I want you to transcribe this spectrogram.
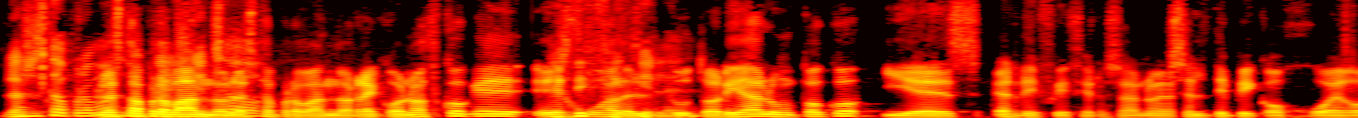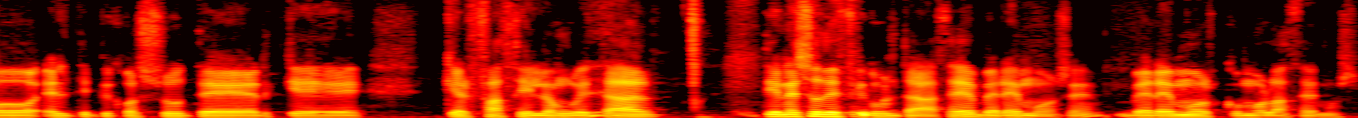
¿Lo has estado probando? Lo he estado probando, lo he estado probando. Reconozco que he Es jugado difícil, el ¿eh? tutorial un poco y es, es difícil. O sea, no es el típico juego, el típico shooter que, que el facilongo y tal. Tiene su dificultad, ¿eh? Veremos, ¿eh? Veremos cómo lo hacemos.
